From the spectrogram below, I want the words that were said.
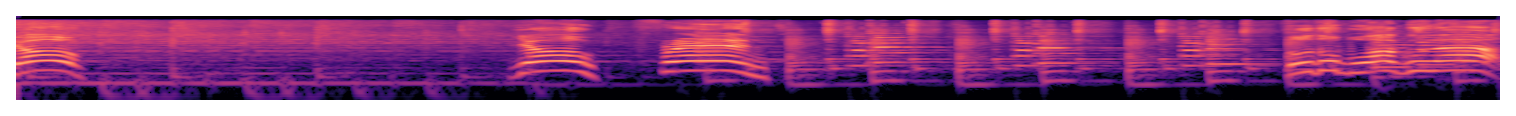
Yo! Yo, friend! 너도 뭐하구나?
